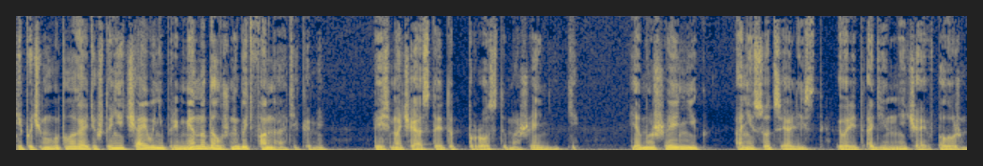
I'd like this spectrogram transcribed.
И почему вы полагаете, что Нечаевы непременно должны быть фанатиками? Весьма часто это просто мошенники. Я мошенник, а не социалист, говорит один Нечаев, положим.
